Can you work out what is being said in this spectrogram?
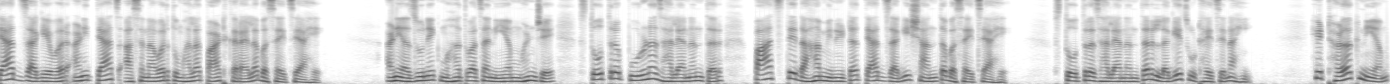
त्याच जागेवर आणि त्याच आसनावर तुम्हाला पाठ करायला बसायचे आहे. आणि अजून एक महत्त्वाचा नियम म्हणजे स्तोत्र पूर्ण झाल्यानंतर पाच ते दहा मिनिटं त्याच जागी शांत बसायचे आहे. स्तोत्र झाल्यानंतर लगेच उठायचे नाही. हे ठळक नियम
